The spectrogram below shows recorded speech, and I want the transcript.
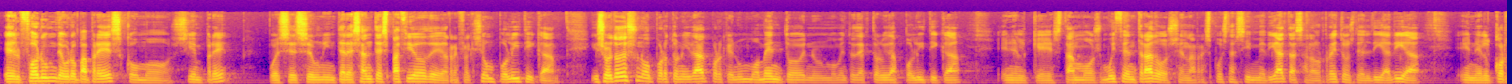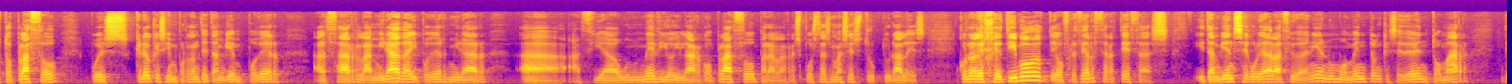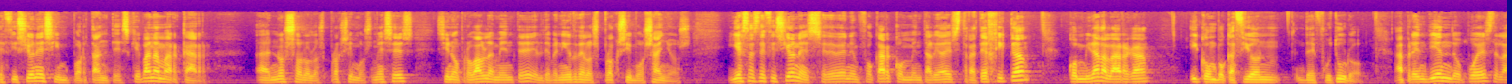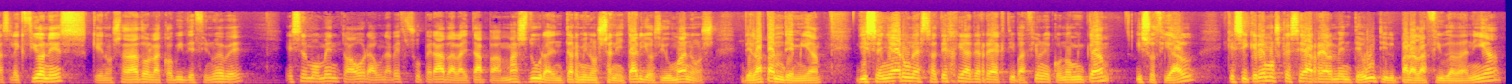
El Fórum de Europa Press, como siempre, pues es un interesante espacio de reflexión política y sobre todo es una oportunidad porque en un momento, en un momento de actualidad política en el que estamos muy centrados en las respuestas inmediatas a los retos del día a día en el corto plazo, pues creo que es importante también poder alzar la mirada y poder mirar hacia un medio y largo plazo para las respuestas más estructurales, con el objetivo de ofrecer certezas y también seguridad a la ciudadanía en un momento en que se deben tomar decisiones importantes que van a marcar eh, no solo los próximos meses, sino probablemente el devenir de los próximos años. Y estas decisiones se deben enfocar con mentalidad estratégica, con mirada larga y con vocación de futuro. Aprendiendo, pues, de las lecciones que nos ha dado la COVID-19, es el momento ahora, una vez superada la etapa más dura en términos sanitarios y humanos de la pandemia, diseñar una estrategia de reactivación económica y social que si queremos que sea realmente útil para la ciudadanía,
